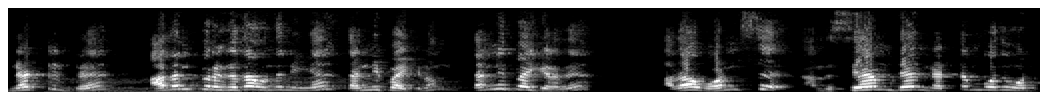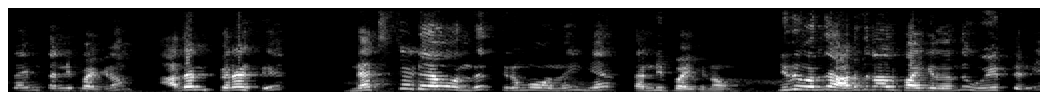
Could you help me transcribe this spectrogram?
நட்டுட்டு அதன் பிறகுதான் வந்து நீங்க தண்ணி பாய்க்கணும். தண்ணி பாய்க்கிறது அதாவது ஒன்ஸ் அந்த சேம் டே நட்டும் போது ஒரு டைம் தண்ணி பாய்க்கணும். அதன் பிறகு நெக்ஸ்ட் டே வந்து திரும்ப வந்து இங்க தண்ணி பாய்க்கணும். இது வந்து அடுத்த நாள் பாய்க்கிறது வந்து உயிர் தண்ணி.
